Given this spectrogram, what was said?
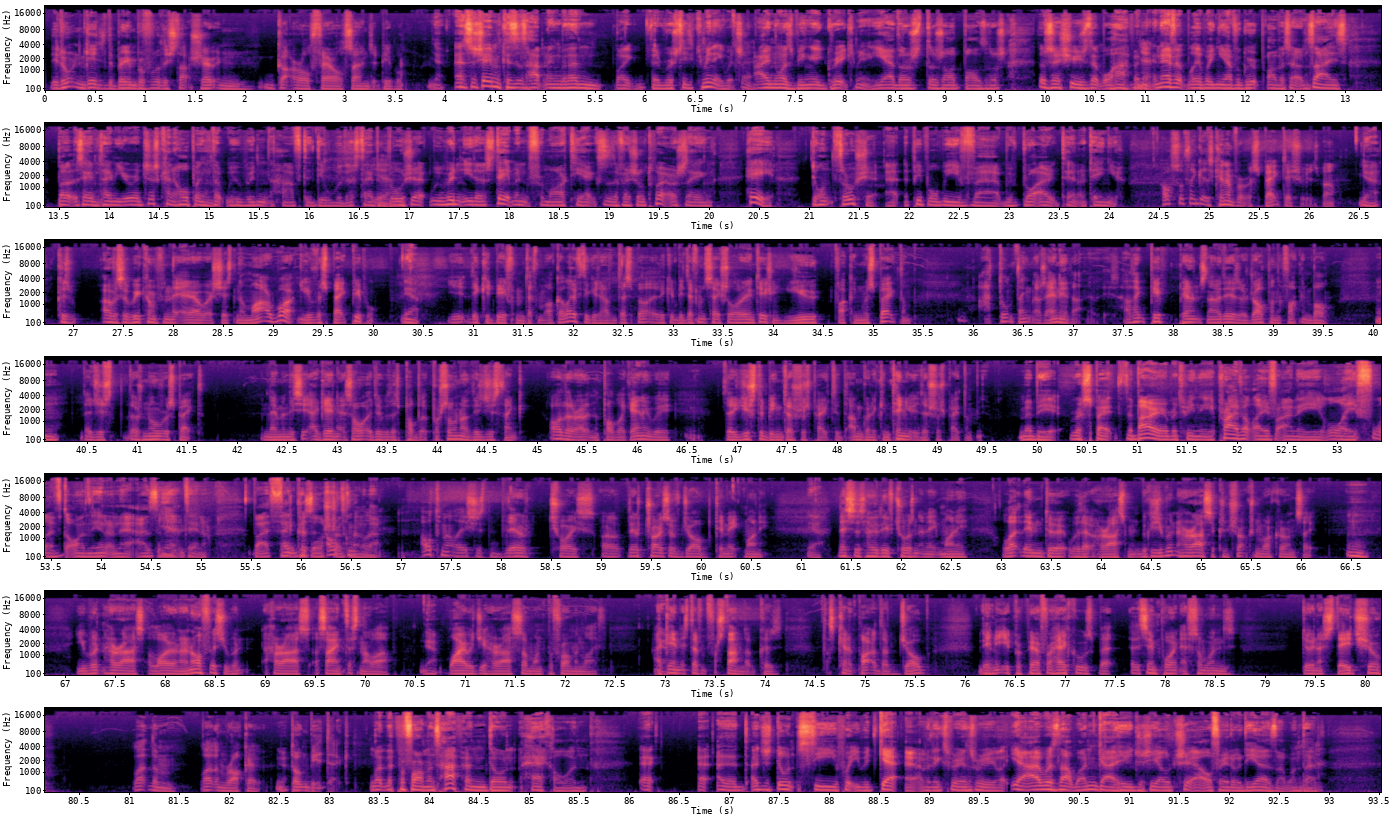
They don't engage the brain before they start shouting guttural feral sounds at people. Yeah, and it's a shame because it's happening within like the Rooster Teeth community, which Yeah. I know as being a great community. Yeah, there's there's oddballs, there's there's issues that will happen Yeah. inevitably when you have a group of a certain size. But at the same time, you were just kind of hoping that we wouldn't have to deal with this type Yeah. of bullshit. We wouldn't need a statement from RTX's official Twitter saying, "Hey, don't throw shit at the people we've uh, we've brought out to entertain you." I also think it's kind of a respect issue as well. Yeah, Because obviously we come from the era where it's just no matter what, you respect people. yeah, You, they could be from a different walk of life, they could have a disability, they could be different sexual orientation. You fucking respect them. I don't think there's any of that nowadays. I think peop parents nowadays are dropping the fucking ball. Mm. They just there's no respect. And then when they see again, it's all to do with this public persona. They just think, oh, they're out in the public anyway. Mm. They're used to being disrespected. I'm going to continue to disrespect them. maybe respect the barrier between a private life and a life lived on the internet as an Yeah. entertainer. But I think people are struggling with that. Ultimately, it's just their choice or their choice of job to make money. Yeah. This is how they've chosen to make money. Let them do it without harassment because you wouldn't harass a construction worker on site. Mm. You wouldn't harass a lawyer in an office. You wouldn't harass a scientist in a lab. Yeah. Why would you harass someone performing live? Yeah. Again, it's different for stand up because that's kind of part of their job. They need to prepare for heckles, but at the same point, if someone's doing a stage show, let them let them rock out. Yeah. Don't be a dick. Let the performance happen. Don't heckle and. It, I, I just don't see what you would get out of an experience where you're like, yeah, I was that one guy who just yelled shit at Alfredo Diaz that one time.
